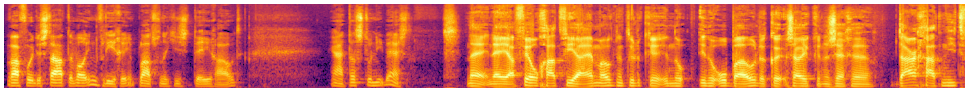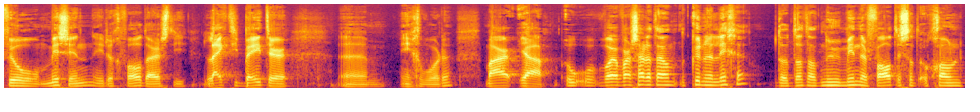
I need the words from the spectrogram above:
waarvoor er staat er wel invliegen, in plaats van dat je ze tegenhoudt. Ja, dat is toch niet best. Nee, nee ja, veel gaat via hem ook natuurlijk in de, in de opbouw. Dan zou je kunnen zeggen, daar gaat niet veel mis in, in ieder geval. Daar is die, lijkt hij beter ehm, in geworden. Maar ja, waar, waar zou dat aan kunnen liggen? Dat, dat dat nu minder valt? Is dat ook gewoon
